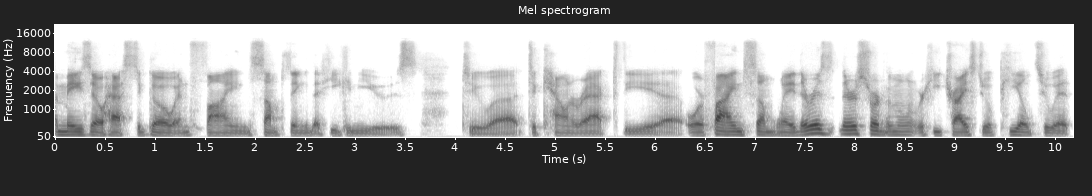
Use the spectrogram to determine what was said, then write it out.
Amazo has to go and find something that he can use to uh, to counteract the uh, or find some way. There is there is sort of a moment where he tries to appeal to it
